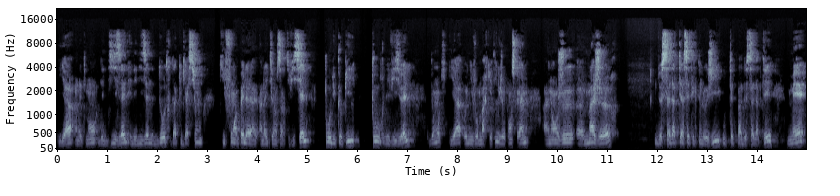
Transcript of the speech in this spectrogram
Il y a honnêtement des dizaines et des dizaines d'autres applications qui font appel à l'intelligence artificielle pour du copy, pour des visuels. Donc, il y a au niveau marketing, je pense quand même, un enjeu majeur de s'adapter à ces technologies, ou peut-être pas de s'adapter, mais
